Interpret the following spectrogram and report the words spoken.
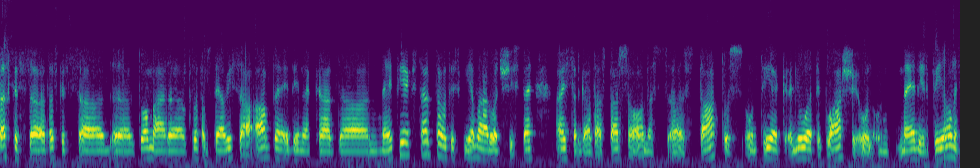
Tas, kas, tas, kas tomēr, protams, tajā visā apbēdina, kad netiek starptautiski ievērot šis te aizsargātās personas status un tiek ļoti plaši un, un mēdī ir pilni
